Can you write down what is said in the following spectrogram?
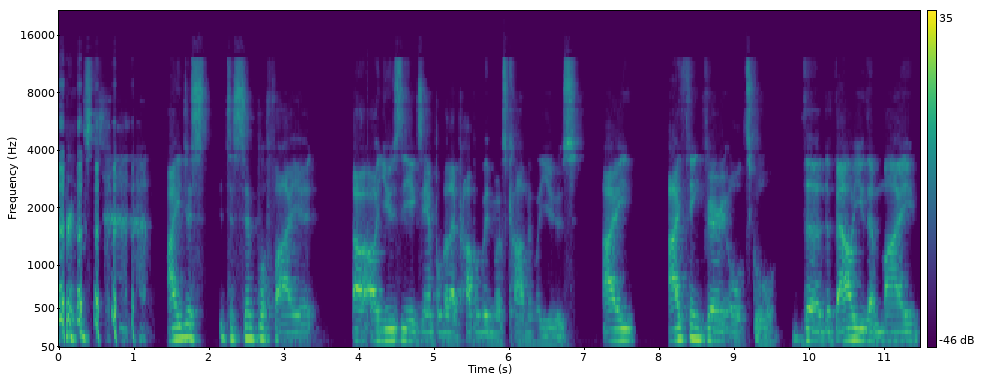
hours. I just, to simplify it, uh, I'll use the example that I probably most commonly use. I, I think very old school. The the value that my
